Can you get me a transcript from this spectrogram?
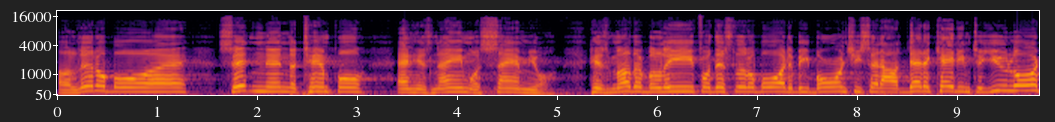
A little boy sitting in the temple, and his name was Samuel. His mother believed for this little boy to be born. She said, I'll dedicate him to you, Lord.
